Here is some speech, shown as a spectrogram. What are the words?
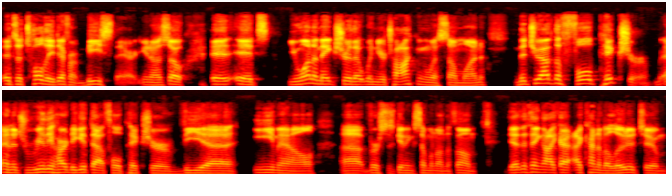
it's a totally different beast there you know? So it, it's you want to make sure that when you're talking with someone that you have the full picture and it's really hard to get that full picture via email uh, versus getting someone on the phone. The other thing like I, I kind of alluded to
